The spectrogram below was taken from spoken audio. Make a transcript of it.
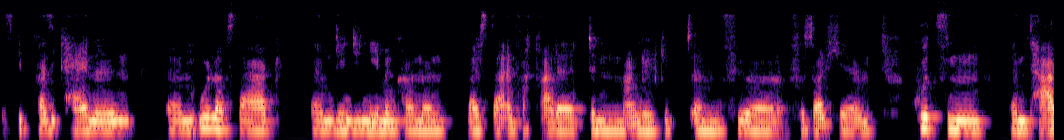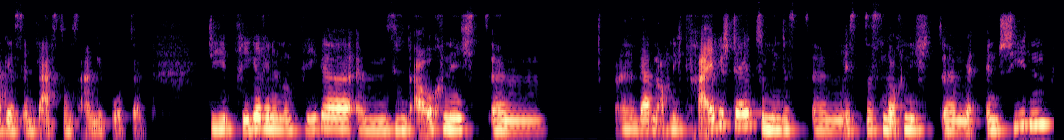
Es gibt quasi keinen ähm, Urlaubstag, ähm, den die nehmen können, weil es da einfach gerade den Mangel gibt ähm, für, für solche kurzen Tagesentlastungsangebote. Die Pflegerinnen und Pfleger ähm, sind auch nicht, ähm, äh, werden auch nicht freigestellt, zumindest ähm, ist das noch nicht ähm, entschieden.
